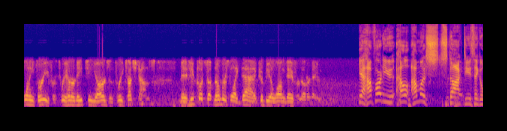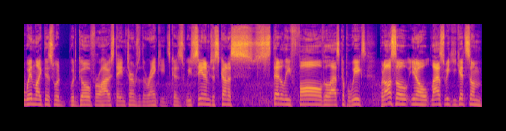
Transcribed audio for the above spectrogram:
23 for 318 yards and three touchdowns. I mean, if he puts up numbers like that, it could be a long day for Notre Dame. Yeah, how far do you how how much stock do you think a win like this would would go for Ohio State in terms of the rankings? Because we've seen him just kind of steadily fall over the last couple weeks, but also you know last week you get some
